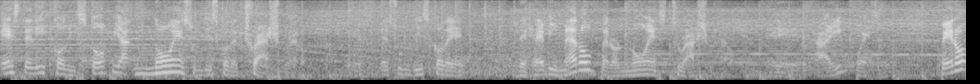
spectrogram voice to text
este disco Dystopia no es un disco de trash metal. Es, un disco de, heavy metal, pero no es trash metal. Eh, ahí pues. Pero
